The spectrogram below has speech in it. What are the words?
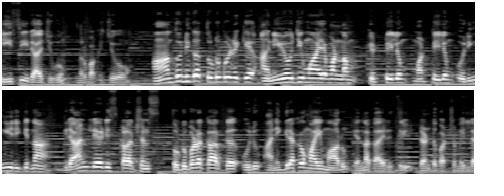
T C രാജുവും നിർവഹിച്ചു. ആധുനിക തൊടുപുഴയ്ക്ക് അനുയോജ്യമായ വണ്ണം കെട്ടിലും മട്ടിലും ഒരുങ്ങിയിരിക്കുന്ന ഗ്രാൻഡ് ലേഡീസ് കളക്ഷൻസ് തൊടുപുഴക്കാർക്ക് ഒരു അനുഗ്രഹമായി മാറും എന്ന കാര്യത്തിൽ രണ്ടു പക്ഷമില്ല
